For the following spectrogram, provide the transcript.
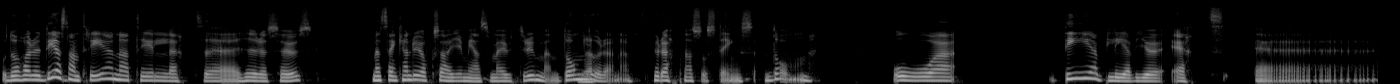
Och då har du dels entréerna till ett eh, hyreshus, men sen kan du också ha gemensamma utrymmen, de ja. dörrarna. Hur öppnas och stängs de? Och det blev ju ett eh,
